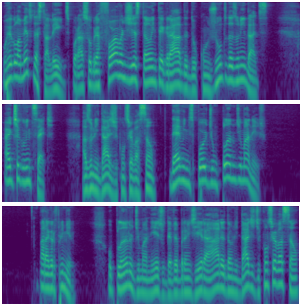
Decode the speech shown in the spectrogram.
O regulamento desta lei disporá sobre a forma de gestão integrada do conjunto das unidades. Artigo 27. As unidades de conservação devem dispor de um plano de manejo. Parágrafo 1. O plano de manejo deve abranger a área da unidade de conservação,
